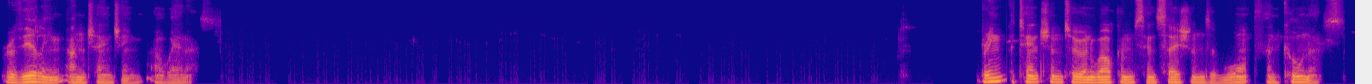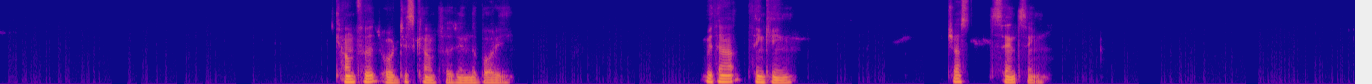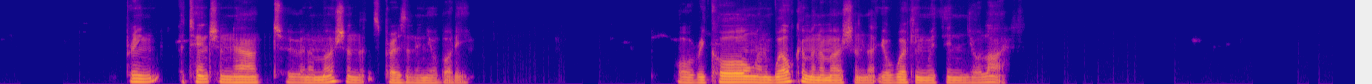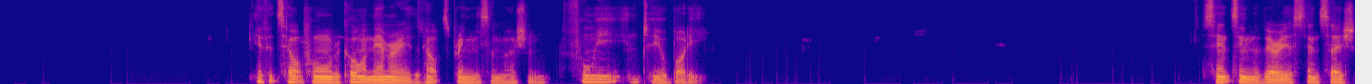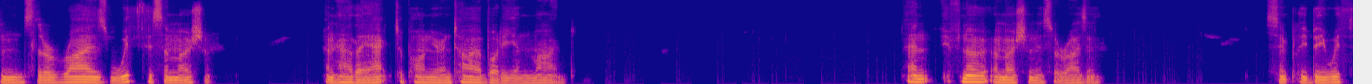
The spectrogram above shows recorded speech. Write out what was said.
revealing unchanging awareness. Bring attention to and welcome sensations of warmth and coolness, comfort or discomfort in the body without thinking, just sensing. Bring attention now to an emotion that's present in your body. Or recall and welcome an emotion that you're working with in your life. If it's helpful, recall a memory that helps bring this emotion fully into your body. Sensing the various sensations that arise with this emotion and how they act upon your entire body and mind. And if no emotion is arising, simply be with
